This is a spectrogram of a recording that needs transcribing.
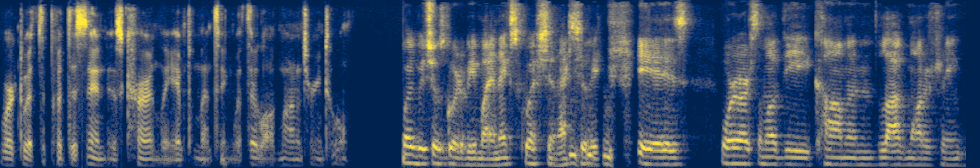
worked with to put this in is currently implementing with their log monitoring tool. Well, which was going to be my next question actually, is what are some of the common log monitoring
